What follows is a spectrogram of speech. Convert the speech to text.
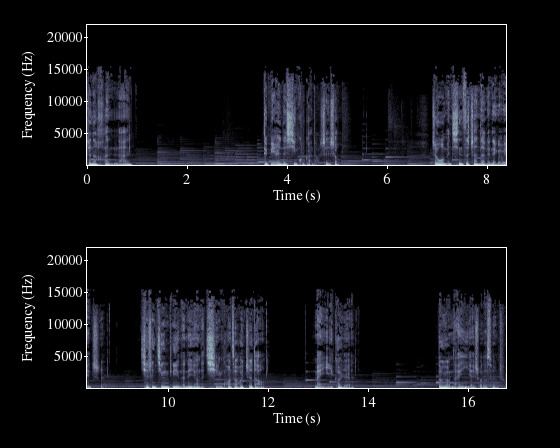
真的很难。对别人的辛苦感同身受，只有我们亲自站在了那个位置，切身经历了那样的情况，才会知道，每一个人都有难以言说的酸楚。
